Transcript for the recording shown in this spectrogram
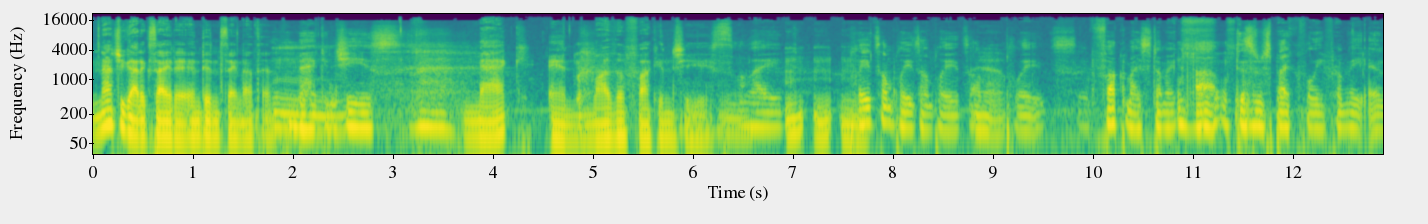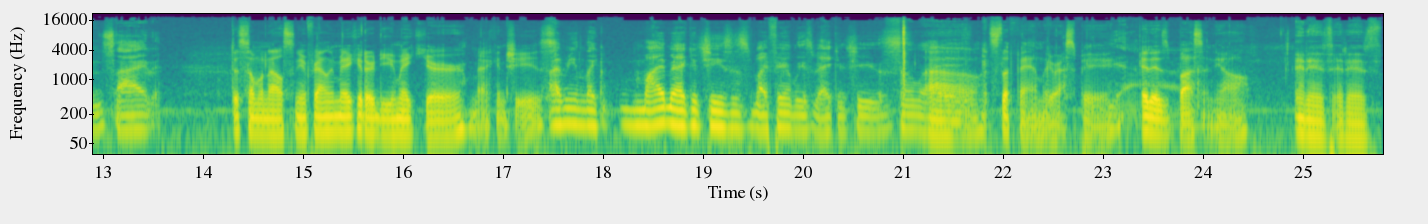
Not you got excited and didn't say nothing. Mm. Mac and cheese. Mac and motherfucking cheese. Like Mm-mm-mm. plates on plates on plates on Yeah. plates. Fuck my stomach up disrespectfully from the inside. Does someone else in your family make it, or do you make your mac and cheese? I mean, like my mac and cheese is my family's mac and cheese. So like, oh, it's the family recipe. Yeah. It is bussin', y'all. It is. It is.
